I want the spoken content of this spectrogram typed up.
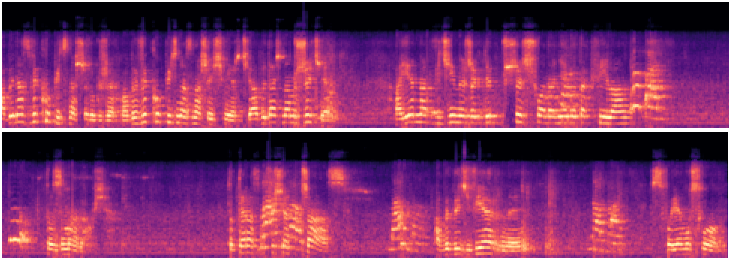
aby nas wykupić z naszego grzechu, aby wykupić nas z naszej śmierci, aby dać nam życie. A jednak widzimy, że gdy przyszła na Niego ta chwila, to zmagał się. To teraz przyszedł czas, aby być wierny swojemu Słowu.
